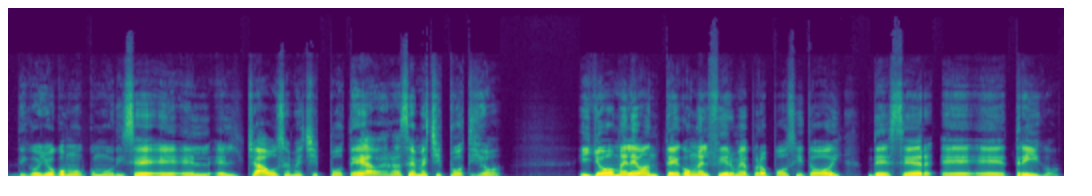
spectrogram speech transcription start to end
digo yo, como, como dice eh, el, el chavo, se me chispotea, ¿verdad? Se me chispoteó. Y yo me levanté con el firme propósito hoy de ser eh, eh, trigo.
